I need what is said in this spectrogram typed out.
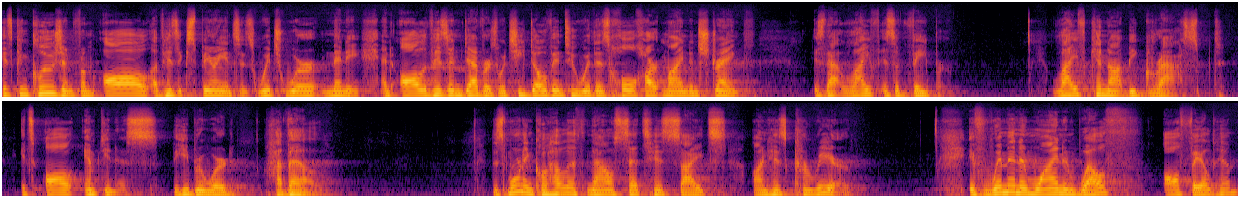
His conclusion from all of his experiences, which were many, and all of his endeavors, which he dove into with his whole heart, mind, and strength, is that life is a vapor. Life cannot be grasped, it's all emptiness. The Hebrew word havel. This morning, Koheleth now sets his sights on his career. If women and wine and wealth all failed him,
